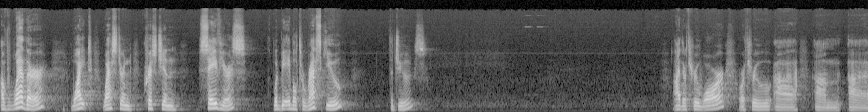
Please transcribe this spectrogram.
of whether white Western Christian saviors would be able to rescue the Jews. Either through war or through uh, um, uh,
